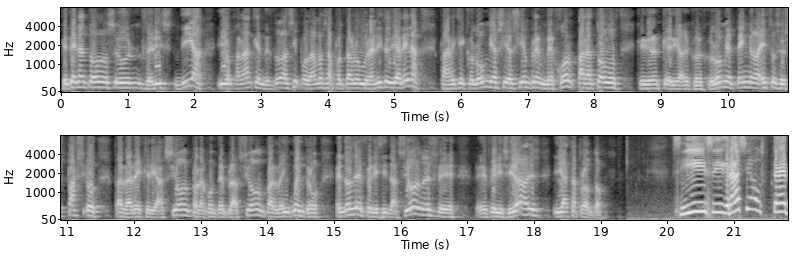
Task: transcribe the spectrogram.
Que tengan todos un feliz día y ojalá que entre todos así podamos aportar un granito de arena para que Colombia sea siempre mejor para todos, que, que- que Colombia tenga estos espacios para la recreación, para la contemplación, para el encuentro. Entonces, felicitaciones, eh, eh, felicidades y hasta pronto. Sí, sí, gracias a usted,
